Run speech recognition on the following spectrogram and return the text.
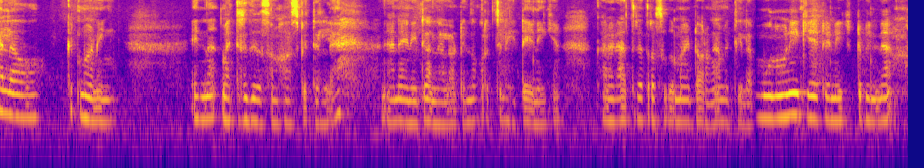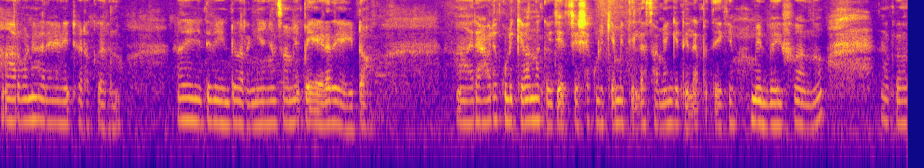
ഹലോ ഗുഡ് മോർണിംഗ് ഇന്ന് മറ്റൊരു ദിവസം ഹോസ്പിറ്റലിൽ ഞാൻ എണീറ്റ് വന്നാലോട്ട് ഇന്ന് കുറച്ച് ലേറ്റ് എണീക്കാം കാരണം രാത്രി അത്ര സുഖമായിട്ട് ഉറങ്ങാൻ പറ്റിയില്ല. മൂന്ന് മണിയൊക്കെ ആയിട്ട് എണീറ്റിട്ട് പിന്നെ ആറു മണി വരെ എണീറ്റ് കിടക്കുമായിരുന്നു അത് കഴിഞ്ഞിട്ട് വീണ്ടും ഇറങ്ങി അങ്ങനെ സമയം ഇപ്പോൾ ഏഴരയായിട്ടോ രാവിലെ കുളിക്കണം എന്നൊക്കെ വിചാരിച്ചു. പക്ഷേ കുളിക്കാൻ പറ്റില്ല സമയം കിട്ടില്ല അപ്പോഴത്തേക്കും മിഡ് വൈഫ് വന്നു. അപ്പം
